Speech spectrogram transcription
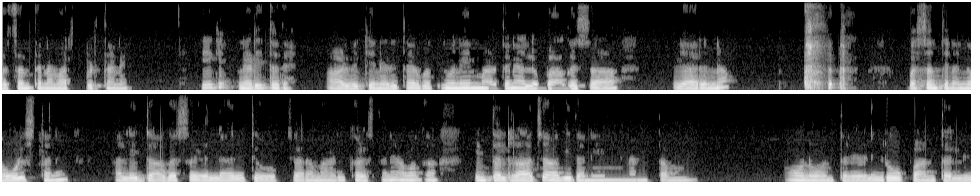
ಬಸಂತನ ಮರ್ತು ಬಿಡ್ತಾನೆ ಹೀಗೆ ನಡೀತದೆ. ಆಳ್ವಿಕೆ ನಡೀತಾ ಇರ್ಬೇಕು. ಇವನೇನು ಮಾಡ್ತಾನೆ? ಅಲ್ಲೊಬ್ಬ ಭಾಗಸ ಯಾರನ್ನ ಬಸಂತನನ್ನ ಉಳಿಸ್ತಾನೆ. ಅಲ್ಲಿದ್ದ ಅಗಸ ಎಲ್ಲ ರೀತಿ ಉಪಚಾರ ಮಾಡಿ ಕಳಿಸ್ತಾನೆ. ಅವಾಗ ಇಂಥಲ್ಲಿ ರಾಜ ಆಗಿದ್ದಾನೆ ನನ್ನ ತಮ್ಮ ಅವನು ಅಂತ ಹೇಳಿ, ರೂಪ ಅಂತಲ್ಲಿ.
